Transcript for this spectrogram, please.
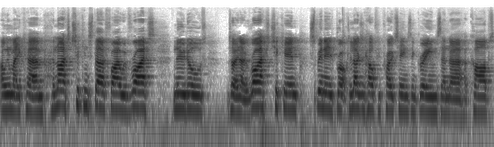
I'm gonna make um, a nice chicken stir fry with rice, noodles, sorry no, rice, chicken, spinach, broccoli, loads of healthy proteins and greens and uh, carbs.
